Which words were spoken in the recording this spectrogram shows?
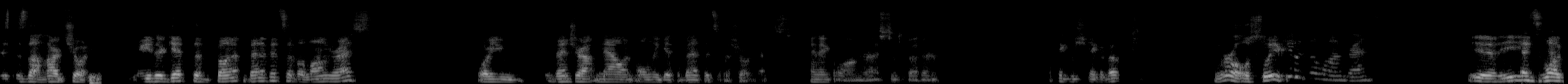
this is the hard choice. You either get the benefits of a long rest, or you venture out now and only get the benefits of a short rest. I think a long rest is better. I think we should take a vote. We're all asleep. Do the long rest. Yeah, he's one.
